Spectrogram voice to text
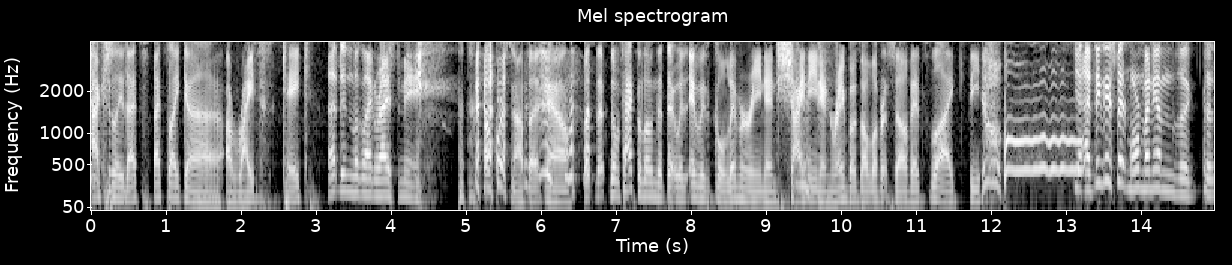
Actually, that's that's like a, a rice cake. That didn't look like rice to me. of course not, but you know, but the, the fact alone that there was it was glimmering and shining and rainbows all over itself, it's like the oh yeah, I think they spent more money on the, the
